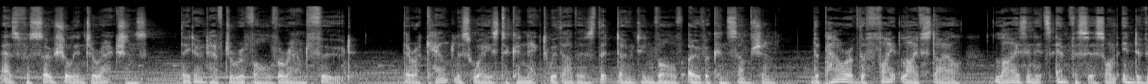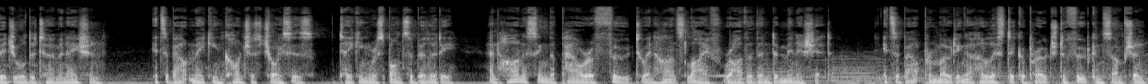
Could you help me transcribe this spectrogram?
As for social interactions, they don't have to revolve around food. There are countless ways to connect with others that don't involve overconsumption. The power of the FITE lifestyle lies in its emphasis on individual determination. It's about making conscious choices, taking responsibility, and harnessing the power of food to enhance life rather than diminish it. It's about promoting a holistic approach to food consumption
